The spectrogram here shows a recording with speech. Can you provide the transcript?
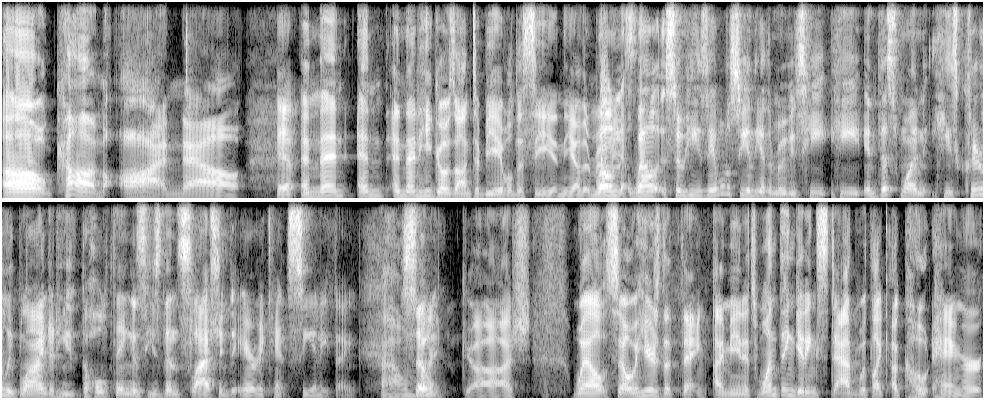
Oh come on now. And then and and then he goes on to be able to see in the other Well, movies. n- well, so he's able to see in the other movies. He he in this one he's clearly blind, and he the whole thing is he's then slashing the air. He can't see anything. Oh so my gosh. Well, so here's the thing. I mean, it's one thing getting stabbed with like a coat hanger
